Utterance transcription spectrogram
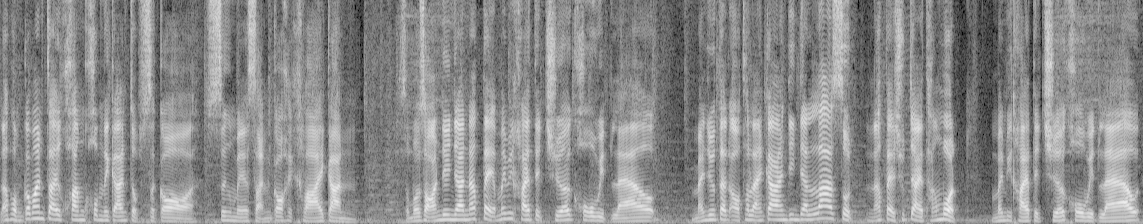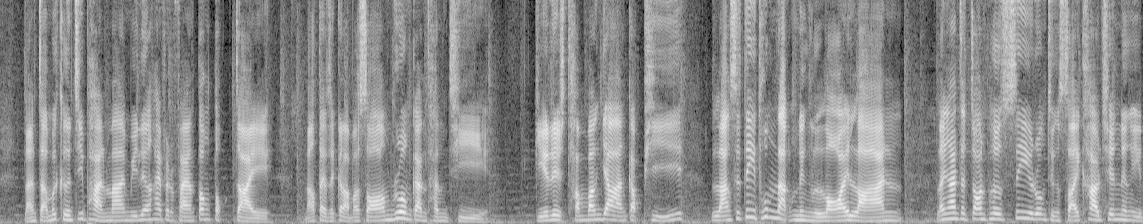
และผมก็มั่นใจความคมในการจบสกอร์ ซึ่งเมสันก็คล้ายๆกัน สโมสรยืนยันนักเตะไม่มีใครติดเชื้อโควิดแล้วแมนยูเต็ดออกแถลงการยืนยันล่าสุด นักเตะชุดใหญ่ทั้งหมด ไม่มีใครติดเชื้อโควิดแล้ว หลังจากเมื่อคืนที่ผ่านมามีเรื่องให้แฟนๆ ต้องตกใจ นักเตะจะกลับมาซ้อมร่วมกันทันที กิริชทำบางอย่างกับผี หลังซิตี้ทุ่มหนัก 100 ล้านรายงานจากจอห์นเพอร์ซี่รวมถึงสายข่าวเช่นหนึ่งอีก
